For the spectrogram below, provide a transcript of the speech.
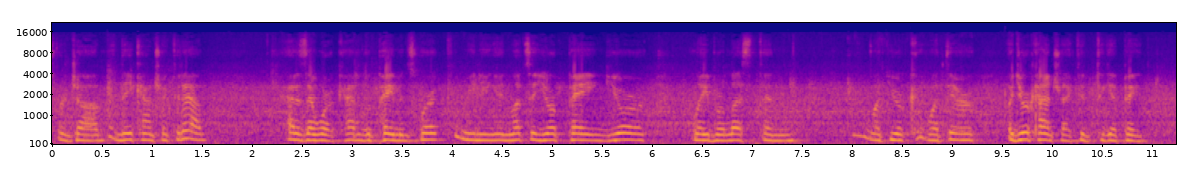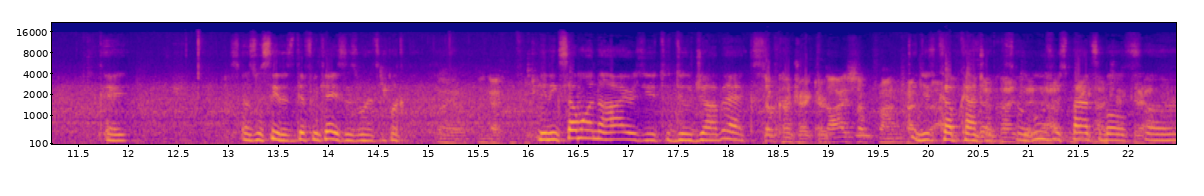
for a job and they contract it out, how does that work? How do the payments work? Meaning, and let's say you're paying your labor less than what you're what they're what you're contracted to get paid. Okay. So as we'll see, there's different cases where it's applicable. Oh, yeah, I got confused. Meaning, someone hires you to do job X. And Subcontractor. I subcontract. And you out. subcontract. So Subcontract who's out, responsible recontract it for?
